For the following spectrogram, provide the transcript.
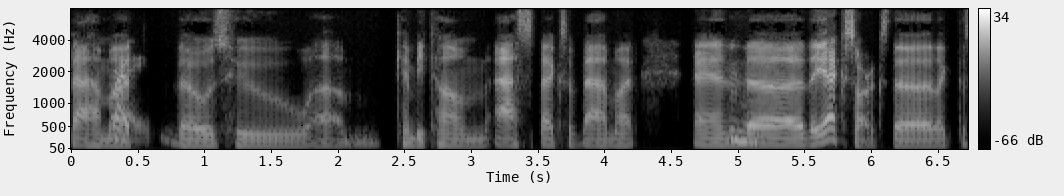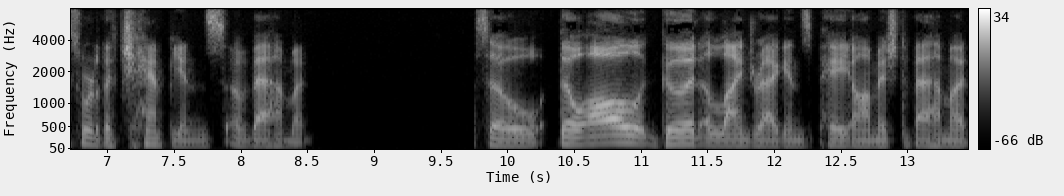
Bahamut, Right. those who um, can become aspects of Bahamut, and Mhm. the the exarchs, the like the sort of the champions of Bahamut. So though all good aligned dragons pay homage to Bahamut,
